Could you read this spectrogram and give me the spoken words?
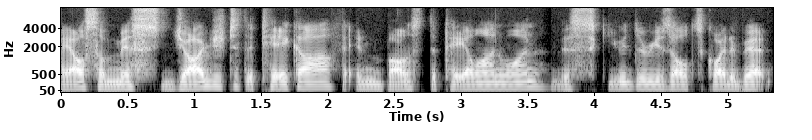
I also misjudged the takeoff and bounced the tail on one. This skewed the results quite a bit.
